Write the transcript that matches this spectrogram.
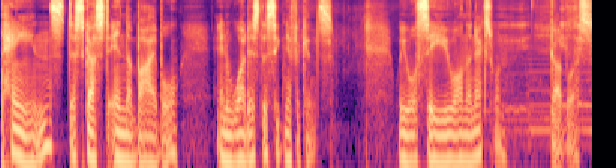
pains discussed in the Bible and what is the significance? We will see you on the next one. God bless.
